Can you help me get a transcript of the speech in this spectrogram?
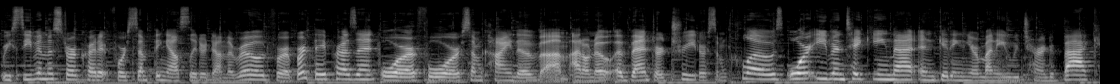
receiving the store credit for something else later down the road, for a birthday present, or for some kind of, um, I don't know, event or treat or some clothes, or even taking that and getting your money returned back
